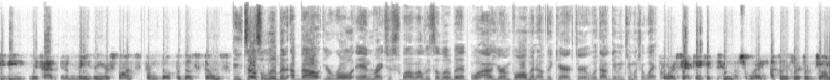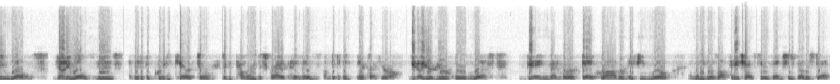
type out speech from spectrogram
TV, we've had an amazing response from both of those films. Can you tell us a little bit about your role in Righteous 12, at least a little bit well, uh, your involvement of the character without giving too much away? Of course, yeah, I can't give too much away. I play the character of Johnny Wells. Johnny Wells is a bit of a gritty character. You could probably describe him as a bit of an anti-hero. You know, your, your Old West gang member, bank robber, if you will. And then he goes off and he tries to avenge his brother's death.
